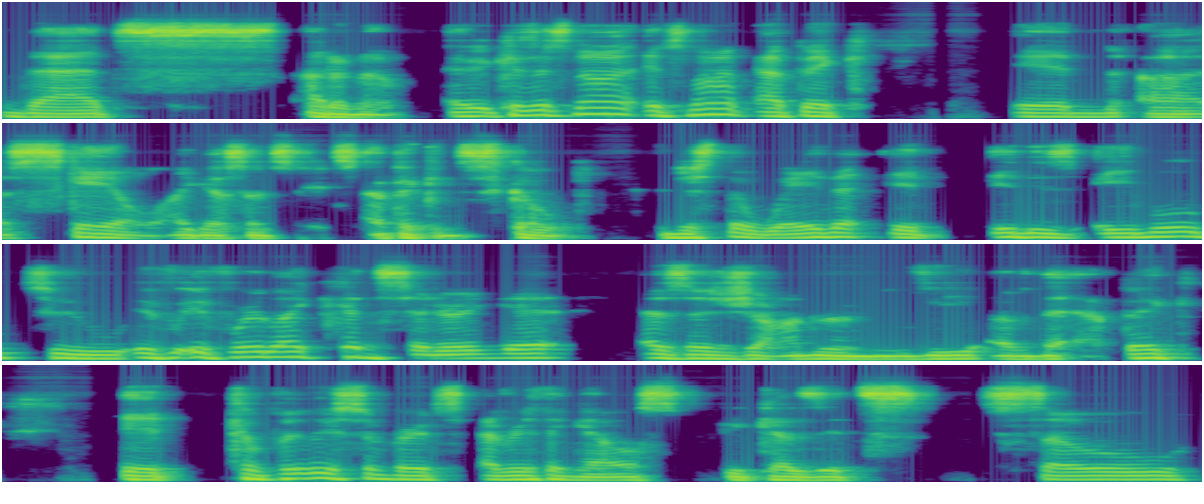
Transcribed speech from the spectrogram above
that's I don't know. Because it's not it's not epic in uh, scale I guess I'd say. It's epic in scope. Just the way that it it is able to if if we're like considering it as a genre movie of the epic it completely subverts everything else because it's so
